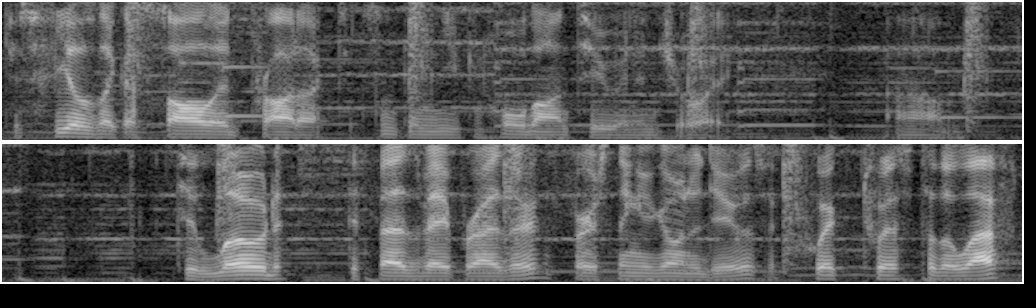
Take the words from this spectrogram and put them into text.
just feels like a solid product. It's something you can hold on to and enjoy. Um, to load the Fez vaporizer, the first thing you're going to do is a quick twist to the left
